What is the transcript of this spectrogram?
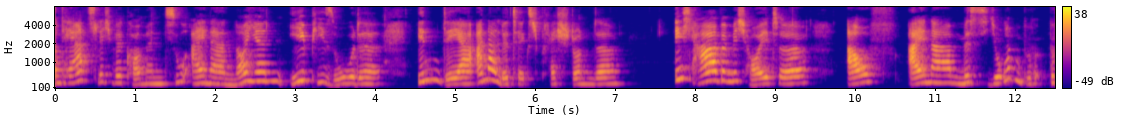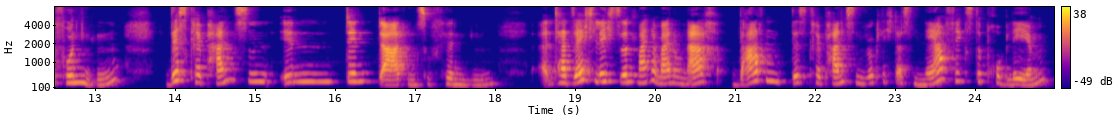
und herzlich willkommen zu einer neuen Episode in der Analytics-Sprechstunde. Ich habe mich heute auf einer Mission be befunden, Diskrepanzen in den Daten zu finden. Äh, tatsächlich sind meiner Meinung nach Datendiskrepanzen wirklich das nervigste Problem,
